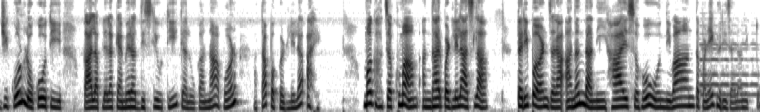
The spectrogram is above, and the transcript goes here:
जी कोण लोकं होती काल आपल्याला कॅमेऱ्यात दिसली होती त्या लोकांना आपण आता पकडलेलं आहे. मग जखमा अंधार पडलेला असला तरी पण जरा आनंदाने हायस होऊन निवांतपणे घरी जायला निघतो.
